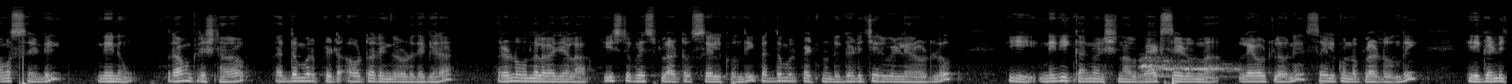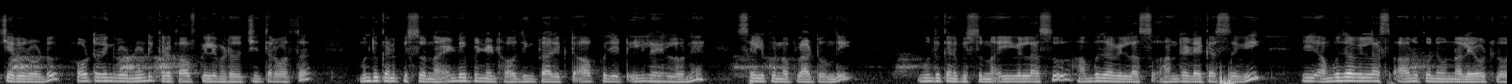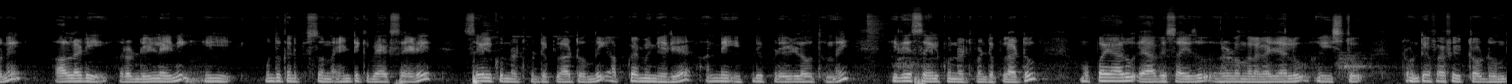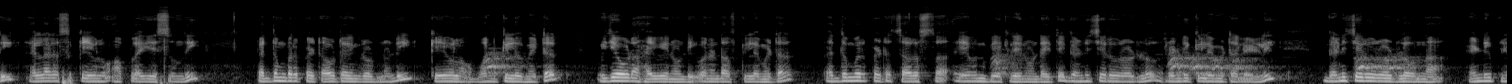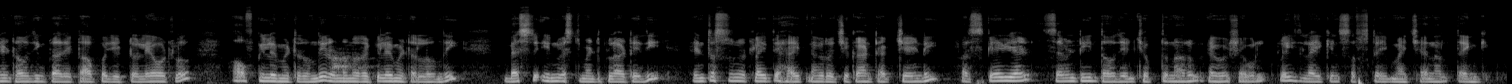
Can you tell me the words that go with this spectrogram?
నమస్తే అండి. నేను Ramakrishnarao Peddambarpet outer ring road దగ్గర రెండు వందల గజాల ఈస్ట్ ఫేస్ ప్లాట్ సేల్కు ఉంది. పెద్దంబరపేట నుండి గడిచేరు వెళ్ళే రోడ్లో ఈ Nidhi convention hall back side ఉన్న లేఅవుట్లోనే సేల్కున్న ప్లాట్ ఉంది. ఇది Gandicheru road outer ring road నుండి ఇక్కడ హాఫ్ కిలోమీటర్ వచ్చిన తర్వాత ముందు కనిపిస్తున్న ఇండిపెండెంట్ హౌసింగ్ ప్రాజెక్ట్ ఆపోజిట్ ఈ లైన్లోనే సేల్కున్న ప్లాట్ ఉంది. ముందు కనిపిస్తున్న ఈ villas Ambuja villas hundred acres ఇవి. ఈ అంబుజా విల్లాస్ ఆనుకొని ఉన్న లేఅవుట్లోనే ఆల్రెడీ రెండు ఇళ్ళైని ఈ ముందు కనిపిస్తున్న ఇంటికి బ్యాక్ సైడే సేల్కున్నటువంటి ప్లాట్ ఉంది. అప్కమింగ్ ఏరియా అన్నీ ఇప్పుడిప్పుడు ఇళ్ళు అవుతున్నాయి ఇదే సేల్కున్నటువంటి ప్లాటు. ముప్పై ఆరు యాభై సైజు రెండు వందల గజాలు east twenty five feet road ఉంది. ఎల్ఆర్ఎస్ కేవలం అప్లై చేస్తుంది. పెద్దంబరపేట ఔటరింగ్ రోడ్ నుండి కేవలం వన్ కిలోమీటర్ విజయవాడ హైవే నుండి one and half kilometer Peddamuripet చౌరస్తా ఏవన్ బేకరీ నుండి అయితే గండిచెరువు రోడ్లో రెండు కిలోమీటర్లు వెళ్ళి గండిచెరువు రోడ్లో ఉన్న ఇండిపెండెంట్ హౌసింగ్ ప్రాజెక్ట్ ఆపోజిట్ లేఅవుట్లో హాఫ్ కిలోమీటర్ ఉంది రెండున్నర కిలోమీటర్లు ఉంది. బెస్ట్ ఇన్వెస్ట్మెంట్ ప్లాట్ ఇది. ఇంట్రెస్ట్ ఉన్నట్లయితే హైత్ నగర్ వచ్చి కాంటాక్ట్ చేయండి. For square yard seventeen thousand చెప్తున్నారు. Negotiable please like and subscribe my channel thank you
